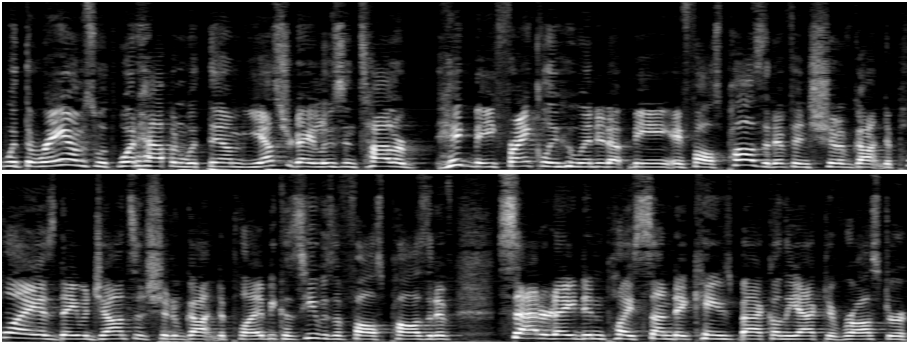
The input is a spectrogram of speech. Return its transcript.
with the Rams, with what happened with them yesterday, losing Tyler Higbee, frankly, who ended up being a false positive and should have gotten to play, as David Johnson should have gotten to play because he was a false positive. Saturday didn't play Sunday, came back on the active roster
